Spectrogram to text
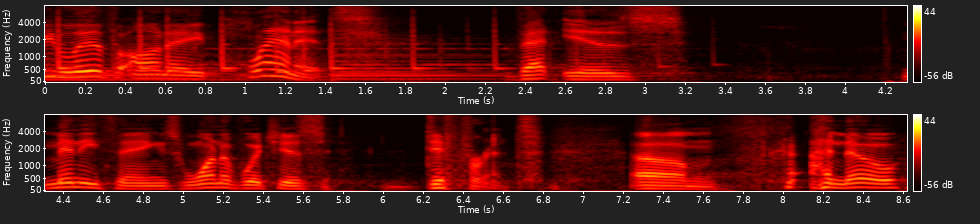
We live on a planet that is many things, one of which is different. Um, I know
